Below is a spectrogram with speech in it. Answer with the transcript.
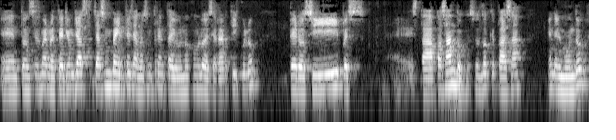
Entonces, bueno, Ethereum ya, ya es un 20, ya no es un 31 como lo decía el artículo, pero sí, pues eh, está pasando. Eso es lo que pasa en el mundo.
